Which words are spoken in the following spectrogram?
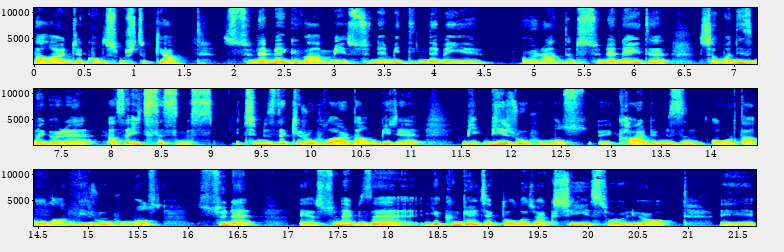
daha önce konuşmuştuk ya, süneme güvenmeyi, sünemi dinlemeyi öğrendim. Süne neydi? Şamanizme göre aslında iç sesimiz. İçimizdeki ruhlardan biri. Bir, bir ruhumuz, e, kalbimizin orada olan bir ruhumuz. Süne. E, Süne bize yakın gelecekte olacak şeyi söylüyor. E,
